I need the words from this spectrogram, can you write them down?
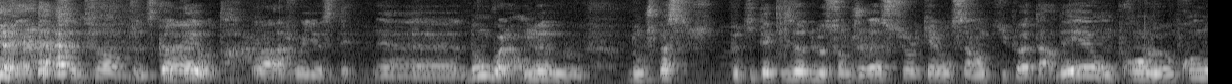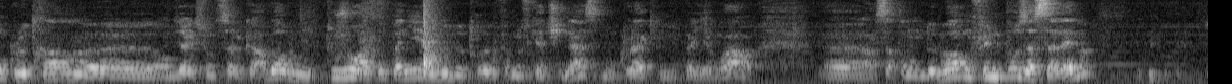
Harrison Ford, John Scott Ouais. et autres. Voilà. Joyeuseté. Euh, donc voilà, on est- donc je passe petit épisode Los Angeles sur lequel on s'est un petit peu attardé. On prend, le, on prend donc le train euh, en direction de Sal Harbor, on est toujours accompagné hein, de notre fameuse Kachina, c'est donc là qu'il va y avoir euh, un certain nombre de morts. On fait une pause à Salem.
